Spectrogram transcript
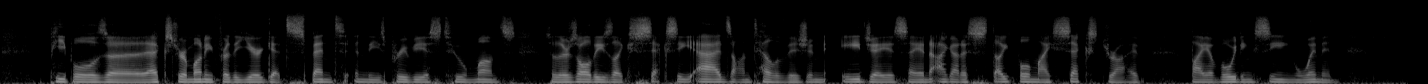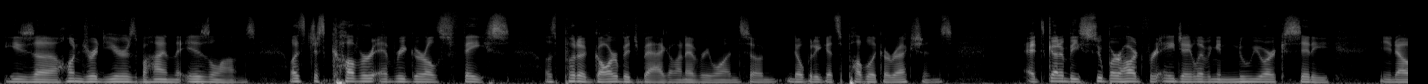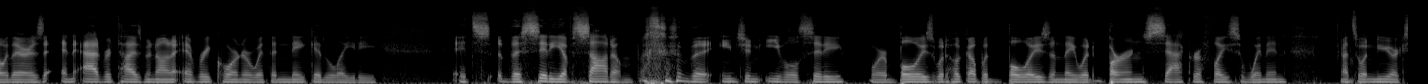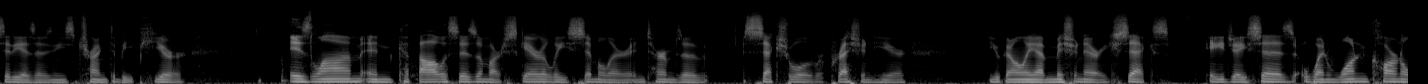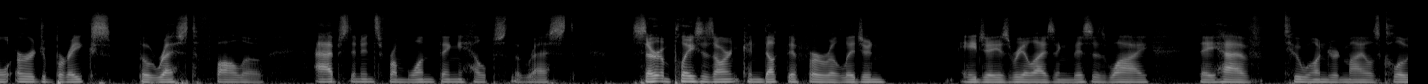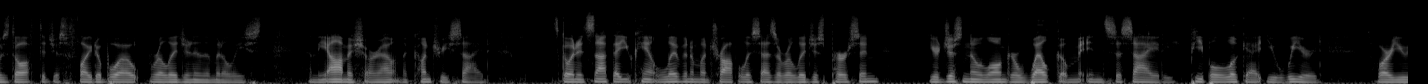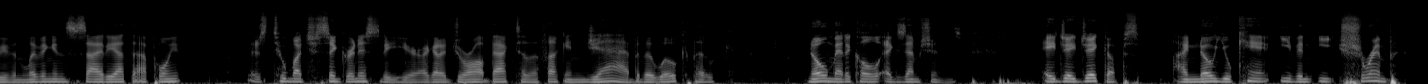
people's uh, extra money for the year gets spent in these previous two months. So there's all these like sexy ads on television. AJ is saying, I gotta stifle my sex drive by avoiding seeing women he's a hundred years behind the Islams. Let's just cover every girl's face. Let's put a garbage bag on everyone so nobody gets public erections. It's gonna be super hard for AJ living in New York City. You know, there's an advertisement on every corner with a naked lady. It's the city of Sodom, the ancient evil city where boys would hook up with boys and they would burn, sacrifice women. That's what New York City is, and he's trying to be pure. Islam and Catholicism are scarily similar in terms of sexual repression here. You can only have missionary sex. AJ says, when one carnal urge breaks, the rest follow. Abstinence from one thing helps the rest. Certain places aren't conductive for religion. AJ is realizing this is why they have 200 miles closed off to just fight about religion in the Middle East, and the Amish are out in the countryside. It's going. It's not that you can't live in a metropolis as a religious person. You're just no longer welcome in society. People look at you weird. So are you even living in society at that point? There's too much synchronicity here. I gotta draw it back to the fucking jab, the woke poke. No medical exemptions. AJ Jacobs, I know you can't even eat shrimp.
